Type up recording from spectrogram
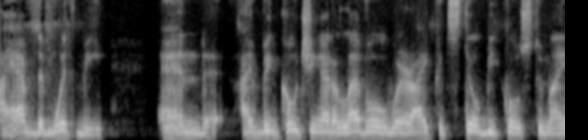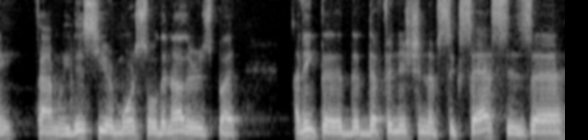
I have them with me. And I've been coaching at a level where I could still be close to my family this year more so than others. But I think the the definition of success is uh,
